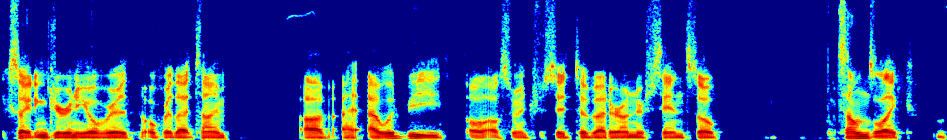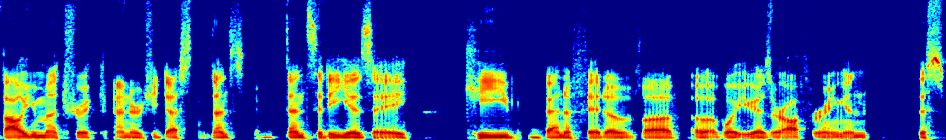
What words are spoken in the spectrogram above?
exciting journey over over that time. Uh, I, I would be also interested to better understand. So, it sounds like volumetric energy des- density is a key benefit of uh, of what you guys are offering in this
